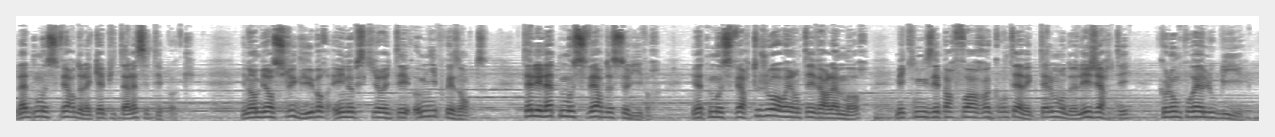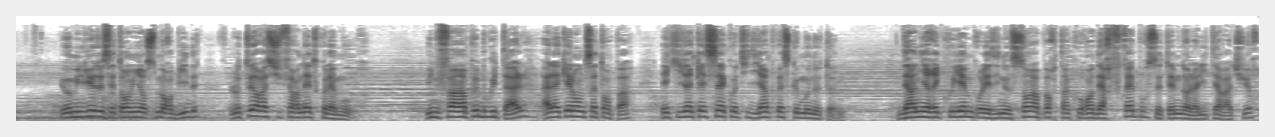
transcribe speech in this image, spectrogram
l'atmosphère de la capitale à cette époque. Une ambiance lugubre et une obscurité omniprésente. Telle est l'atmosphère de ce livre. Une atmosphère toujours orientée vers la mort, mais qui nous est parfois racontée avec tellement de légèreté que l'on pourrait l'oublier. Et au milieu de cette ambiance morbide, l'auteur a su faire naître l'amour. Une fin un peu brutale, à laquelle on ne s'attend pas, et qui vient casser un quotidien presque monotone. Dernier Requiem pour les innocents apporte un courant d'air frais pour ce thème dans la littérature,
